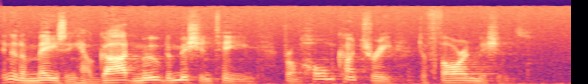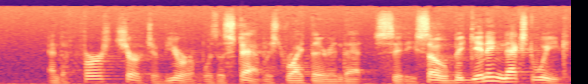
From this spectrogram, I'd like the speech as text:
Isn't it amazing how God moved a mission team from home country to foreign missions. And the first church of Europe was established right there in that city. So, beginning next week,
